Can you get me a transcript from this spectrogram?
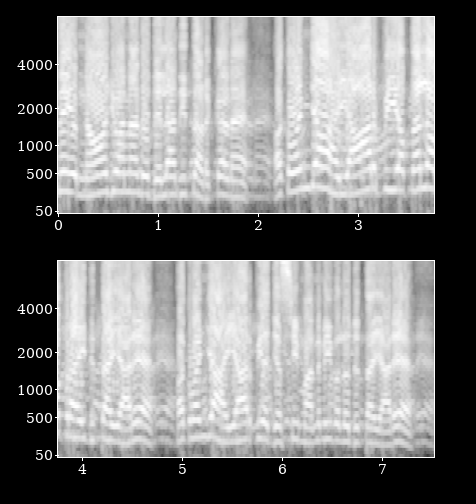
ਤੇ ਨੌਜਵਾਨਾਂ ਦੇ ਦਿਲਾਂ ਦੀ ਧੜਕਣ ਹੈ। 51000 ਰੁਪਇਆ ਪਹਿਲਾ ਪ੍ਰਾਈਜ਼ ਦਿੱਤਾ ਜਾ ਰਿਹਾ ਹੈ। 51000 ਰੁਪਇਆ ਜੱਸੀ ਮਾਨਵੀ ਵੱਲੋਂ ਦਿੱਤਾ ਜਾ ਰਿਹਾ ਹੈ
